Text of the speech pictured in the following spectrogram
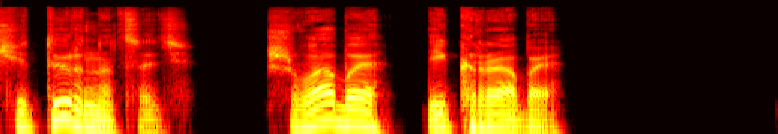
14. Швабы и крабы.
